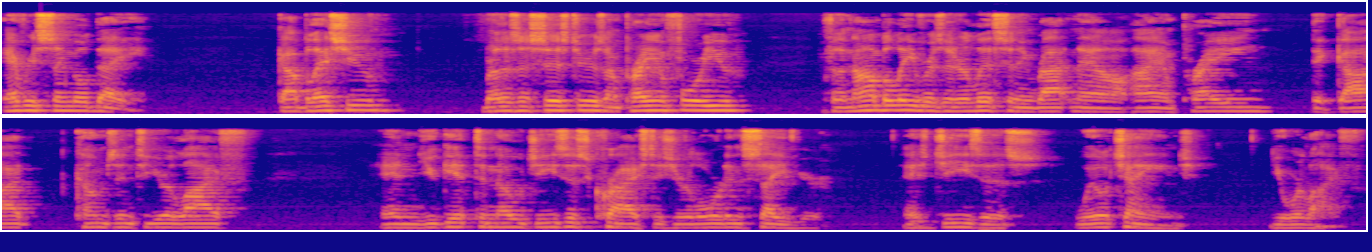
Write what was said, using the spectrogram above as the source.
every single day. God bless you, brothers and sisters. I'm praying for you. For the non believers that are listening right now, I am praying that God comes into your life and you get to know Jesus Christ as your Lord and Savior, as Jesus will change your life.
